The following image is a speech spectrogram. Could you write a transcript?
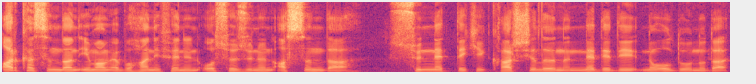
Arkasından İmam Ebu Hanife'nin o sözünün aslında sünnetteki karşılığının ne dediği ne olduğunu da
